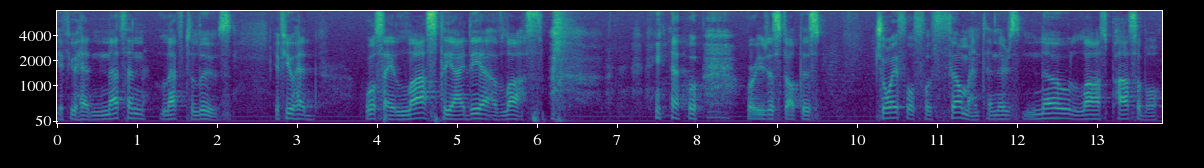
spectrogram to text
if you had nothing left to lose? If you had, we'll say, lost the idea of loss. you know, where you just felt this joyful fulfillment and there's no loss possible,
